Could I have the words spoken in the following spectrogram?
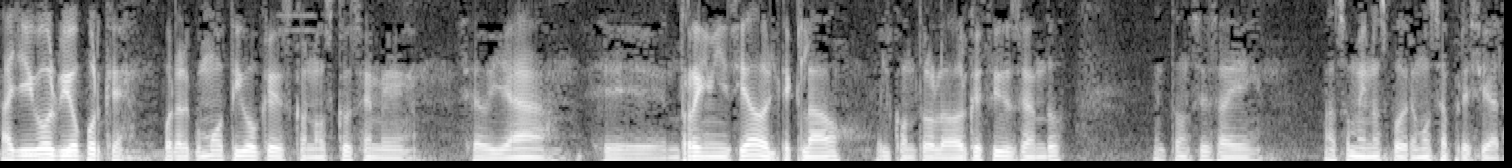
Allí volvió porque por algún motivo que desconozco se me se había eh, reiniciado el teclado, el controlador que estoy usando. Entonces ahí más o menos podremos apreciar.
